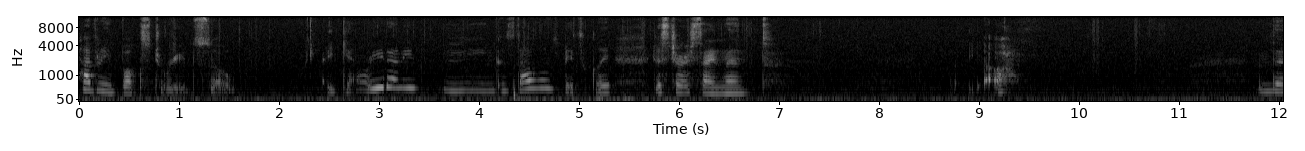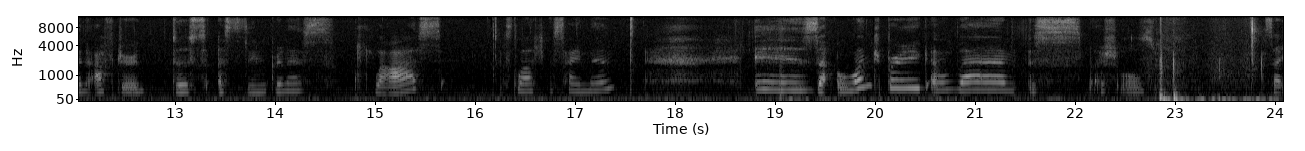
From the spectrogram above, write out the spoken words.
have any books to read, so I can't read anything because that was basically just our assignment. Yeah. And then after this asynchronous class slash assignment is lunch break and then specials. So yeah.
